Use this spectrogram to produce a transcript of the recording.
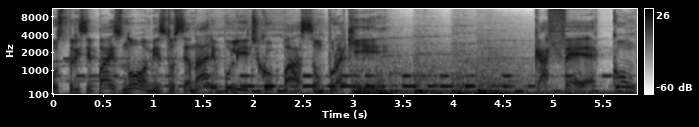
Os principais nomes do cenário político passam por aqui. Café com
